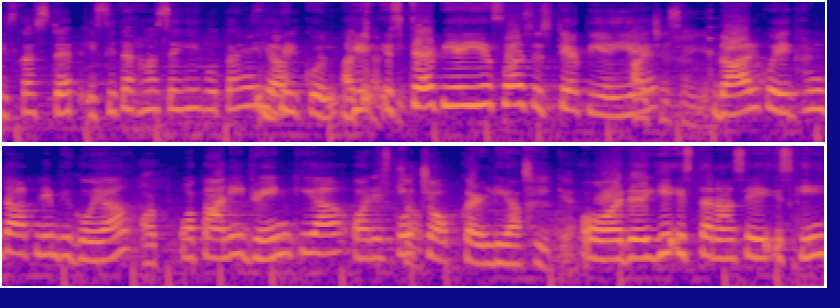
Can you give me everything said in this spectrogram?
इसका स्टेप इसी तरह से ही होता है या बिल्कुल अच्छा, ये स्टेप यही है फ़र्स्ट स्टेप यही है अच्छा, सही है। दाल को एक घंटा आपने भिगोया और- और, पानी ड्रेन किया और इसको चॉप। कर लिया ठीक है। और ये इस तरह से इसकी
